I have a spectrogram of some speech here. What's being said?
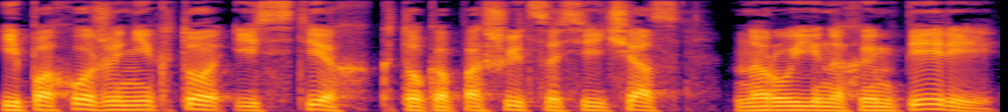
И, похоже, никто из тех, кто копошится сейчас на руинах империи,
